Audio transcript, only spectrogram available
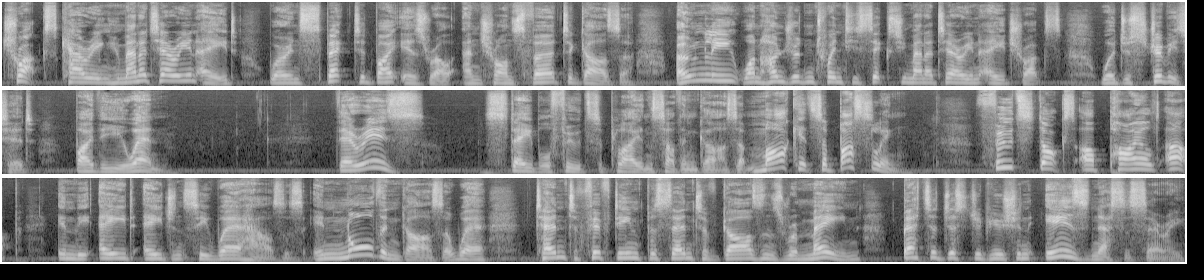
trucks carrying humanitarian aid were inspected by Israel and transferred to Gaza. Only 126 humanitarian aid trucks were distributed by the UN. There is stable food supply in southern Gaza. Markets are bustling. Food stocks are piled up in the aid agency warehouses. In northern Gaza, where 10 to 15% of Gazans remain, better distribution is necessary.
